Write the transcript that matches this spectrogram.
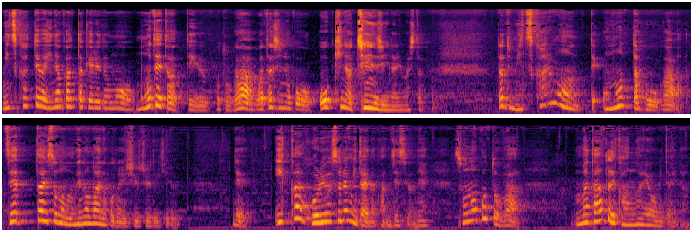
見つかってはいなかったけれども持てたっていうことが私のこう大きなチェンジになりました。だって見つかるもんって思った方が絶対その目の前のことに集中できる。で一回保留するみたいな感じですよね。そのことはまた後で考えようみたいな。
